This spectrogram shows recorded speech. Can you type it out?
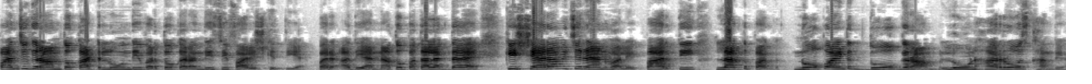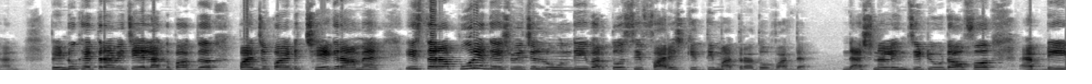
5 ਗ੍ਰਾਮ ਤੋਂ ਘੱਟ ਲੂਣ ਦੀ ਵਰਤੋਂ ਕਰਨ ਦੀ ਸਿਫਾਰਿਸ਼ ਕੀਤੀ ਹੈ। ਪਰ ਅਧਿਐਨਾਂ ਤੋਂ ਪਤਾ ਲੱਗਦਾ ਹੈ ਕਿ ਸ਼ਹਿਰਾਂ ਵਿੱਚ ਰਹਿਣ ਵਾਲੇ ਭਾਰਤੀ ਲਗਭਗ 9.2 ਗ੍ਰਾਮ ਲੂਣ ਹਰ ਰੋਜ਼ ਖਾਂਦੇ ਹਨ। ਪਿੰਡੂ ਖੇਤਰਾਂ ਵਿੱਚ ਇਹ ਲਗਭਗ 5.6 ਗ੍ਰਾਮ ਹੈ। ਇਸ ਤਰ੍ਹਾਂ ਪੂਰੇ ਦੇਸ਼ ਵਿੱਚ ਲੂਣ ਦੀ ਵਰਤੋਂ ਸਿਫਾਰਿਸ਼ ਕੀਤੀ ਮਾਤਰਾ ਤੋਂ ਵੱਧ ਹੈ। ਨੈਸ਼ਨਲ ਇੰਸਟੀਚਿਊਟ ਆਫ ਐਪਡੀ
